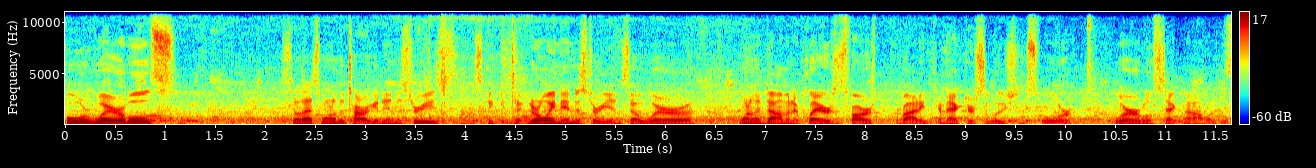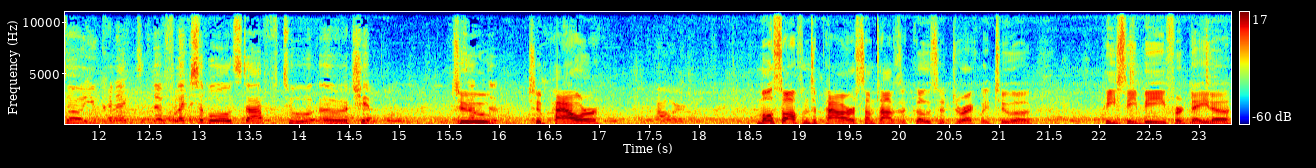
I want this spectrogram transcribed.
for wearables. So that's one of the target industries. It's a growing industry, and so we're uh, one of the dominant players as far as providing connector solutions for wearables technology. So you connect the flexible stuff to a chip. Is to to power, the power. most often to power. Sometimes it goes directly to a PCB for data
